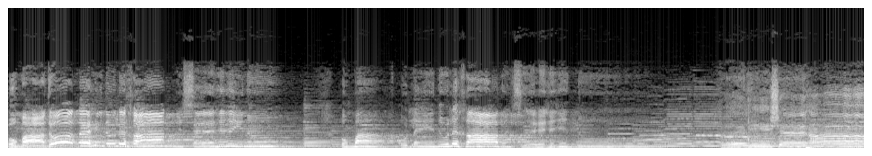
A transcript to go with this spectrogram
עומד עולנו לכאן ניסינו, עומד עולנו לכאן ניסינו. והיא שעה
